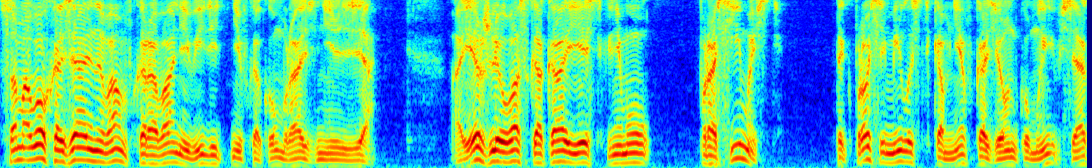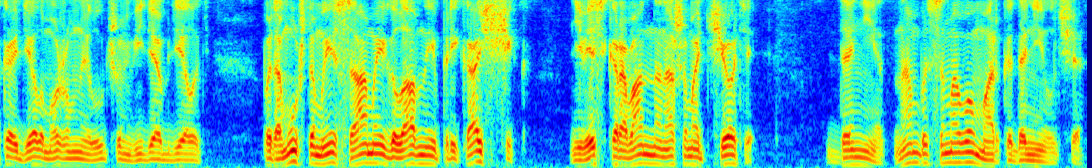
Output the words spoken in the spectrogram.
«Самого хозяина вам в караване видеть ни в каком разе нельзя. А ежели у вас какая есть к нему просимость, так просим милость ко мне в казенку, мы всякое дело можем в наилучшем виде обделать, потому что мы самый главный приказчик, и весь караван на нашем отчете». «Да нет, нам бы самого Марка Даниловича»,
